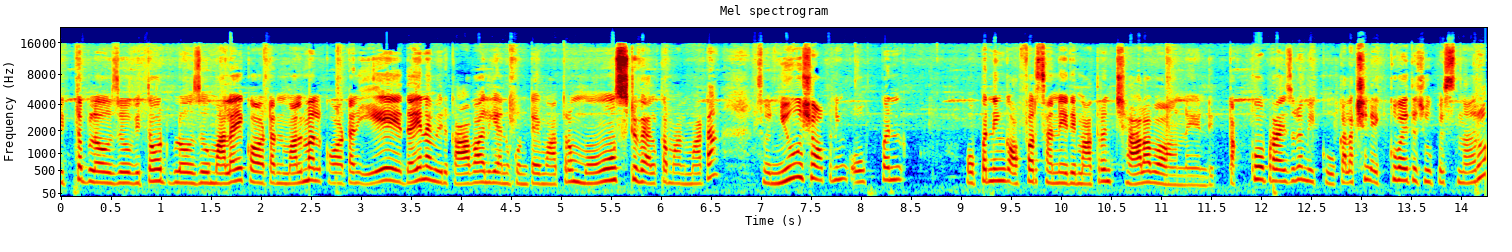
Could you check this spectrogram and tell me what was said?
with blouse without blouse malai cotton malmal cotton ఏదైనా మీరు కావాలి అనుకుంటే మాత్రం మోస్ట్ వెల్కమ్ అనమాట so new shopping open opening offers అనేది మాత్రం చాలా బాగున్నాయండి. తక్కువ ప్రైస్లో మీకు కలెక్షన్ ఎక్కువైతే చూపిస్తున్నారు.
